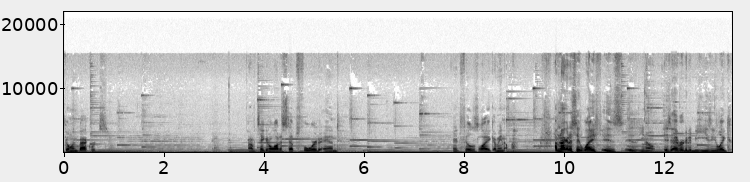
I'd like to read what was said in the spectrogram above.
going backwards. I've taken a lot of steps forward and it feels like I mean I'm not gonna say life is is you know is ever gonna be easy. Like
